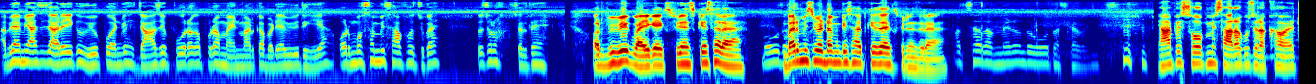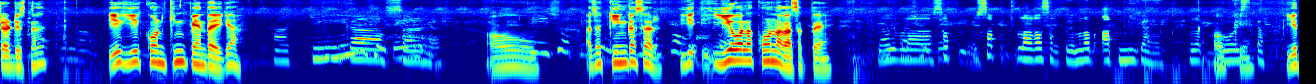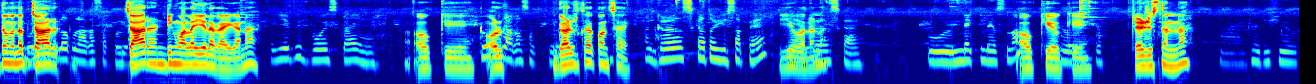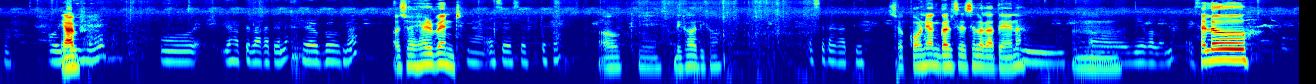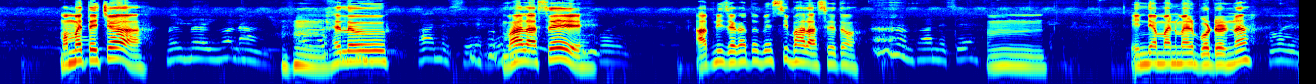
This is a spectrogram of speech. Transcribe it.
अभी हम यहाँ से जा रहे हैं एक व्यू पॉइंट पे जहाँ से पूरा का पूरा म्यांमार का बढ़िया व्यू दिख गया और मौसम भी साफ़ हो चुका है। तो चलो चलते हैं। और विवेक भाई का एक्सपीरियंस कैसा रहा? बर्मिस मैडम के साथ कैसा एक्सपीरियंस रहा? अच्छा रहा मैडम तो बहुत अच्छा रहा। यहाँ पे शॉप में सारा कुछ रखा हुआ है ट्रेडिशनल ये ये कौन किंग पहनता है क्या? हाँ किंग का सर है। ओह अच्छा किंग का सर ये ये वाला कौन लगा सकता है? ये बड़ा सब सब लगा सकते हैं मतलब आदमी का है मतलब ओके का। ये तो मतलब चार हैं। चार हंटिंग वाला ये लगाएगा ना? ये भी बॉयज़ का है ओके और हैं। गर्ल्स का कौन सा है? गर्ल्स का तो ये सब है ये वाला ना? का है। नेकलेस ना ओके ओके ट्रेडिशनल ना? हाँ ट्रेडिशनल का। और यहाँ ये है वो यहाँ पे लगाते हैं ना हेयर बोल ना। अच्छा हेयर बैंड हाँ ऐसे ऐसे देखो। ओके दिखाओ दिखाओ। ऐसे लगाते हैं। अच्छा कौन गर्ल्स ऐसे लगाते हैं ना? हम्म, ये वाला ना हेलो मम्मा तेचा मैं मैं ना हेलो ভাল আছে আপনি জায়গা তো বেশি ভাল আছে তো भाने से হুম ইন্ডিয়া মানমার বর্ডার না হয়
